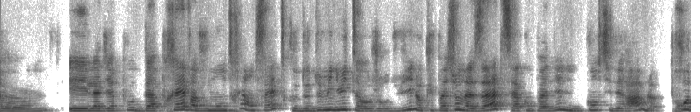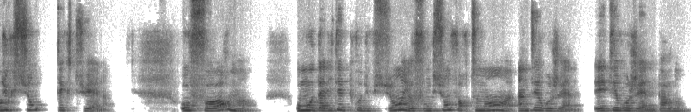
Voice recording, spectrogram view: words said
Euh, et la diapo d'après va vous montrer en fait que de 2008 à aujourd'hui, l'occupation de la ZAD s'est accompagnée d'une considérable production textuelle, aux formes, aux modalités de production et aux fonctions fortement hétérogènes. Pardon.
